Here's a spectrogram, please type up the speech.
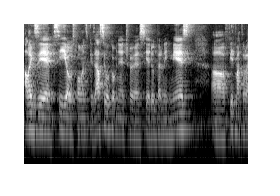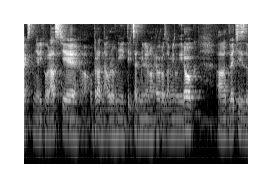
Alex je CEO Slovenskej zásilkovne, čo je sieť odberných miest. Firma, ktorá extrémne rýchlo rastie, obrad na úrovni 30 miliónov eur za minulý rok 2200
